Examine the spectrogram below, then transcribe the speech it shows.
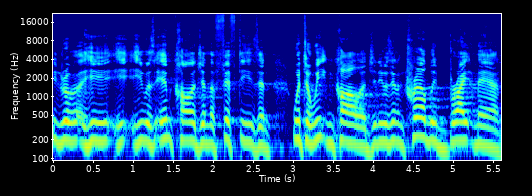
He, grew, he, he, he was in college in the 50s and went to Wheaton College, and he was an incredibly bright man.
